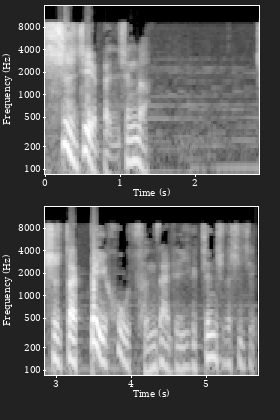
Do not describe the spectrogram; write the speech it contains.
世界本身呢，是在背后存在着一个真实的世界，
